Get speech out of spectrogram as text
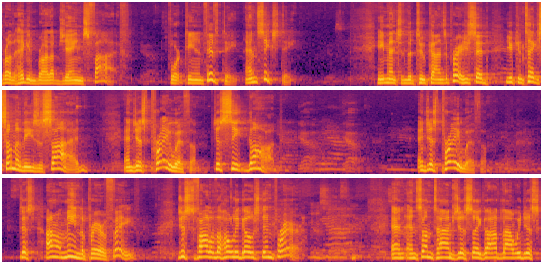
Brother Hagin brought up James 5, 14 and 15 and 16. He mentioned the two kinds of prayer. He said you can take some of these aside and just pray with them. Just seek God and just pray with them. Just, I don't mean the prayer of faith. Just follow the Holy Ghost in prayer. And, and sometimes just say, God, now we just,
